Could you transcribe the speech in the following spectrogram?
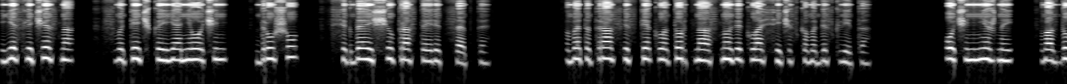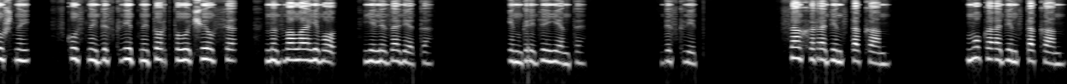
Если честно, с выпечкой я не очень дружу, всегда ищу простые рецепты. В этот раз испекла торт на основе классического бисквита. Очень нежный, воздушный, вкусный бисквитный торт получился, назвала его Елизавета. Ингредиенты. Бисквит. Сахар 1 стакан. Мука 1 стакан.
